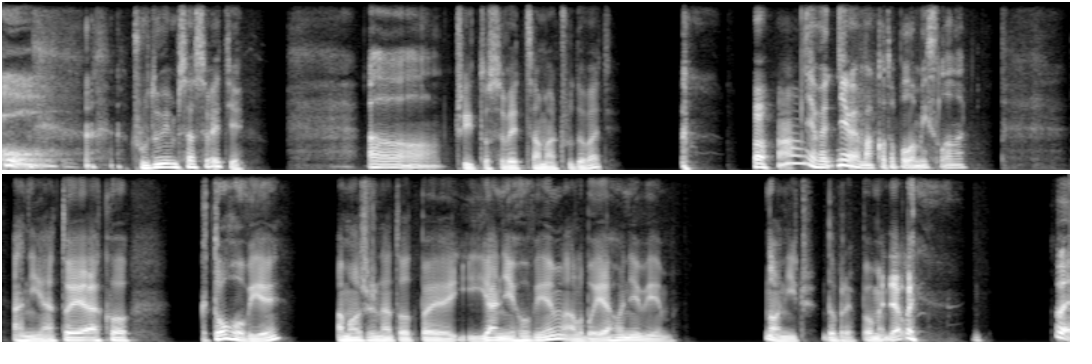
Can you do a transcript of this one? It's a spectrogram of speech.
Oh, čudujem sa svete. Uh, Či to svet sa má čudovať? neviem, neviem, ako to bolo myslené. Ani ja. To je ako, kto ho vie, a môžeš na to odpovedať, ja neho viem, alebo ja ho neviem. No nič. Dobre, poďme ďalej. Dobre,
